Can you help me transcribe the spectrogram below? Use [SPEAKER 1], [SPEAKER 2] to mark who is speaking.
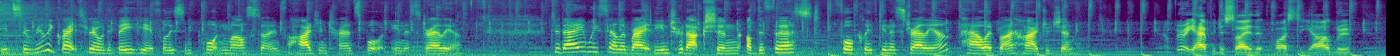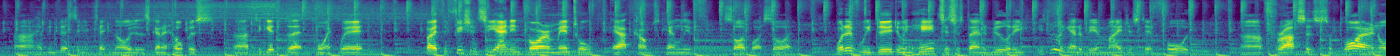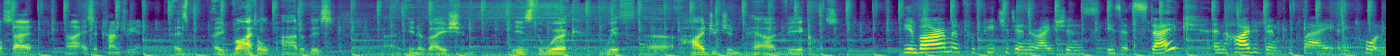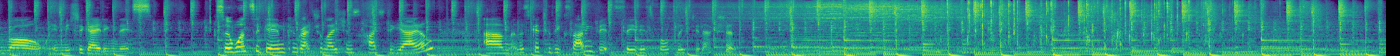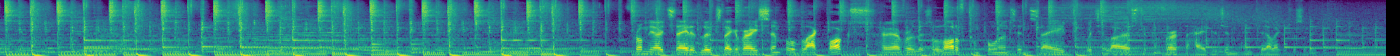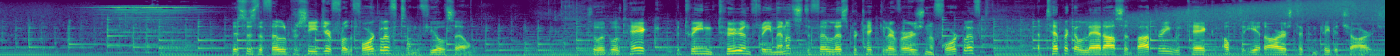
[SPEAKER 1] It's a really great thrill to be here for this important milestone for hydrogen transport in Australia. Today we celebrate the introduction of the first forklift in Australia powered by hydrogen.
[SPEAKER 2] I'm very happy to say that Hyster Yale Group uh, have invested in technology that's going to help us uh, to get to that point where both efficiency and environmental outcomes can live side by side. Whatever we do to enhance our sustainability is really going to be a major step forward uh, for us as a supplier and also uh, as a country.
[SPEAKER 3] As a vital part of this uh, innovation is the work with uh, hydrogen powered vehicles.
[SPEAKER 1] The environment for future generations is at stake and hydrogen can play an important role in mitigating this. So once again, congratulations Hyster Yale um, and let's get to the exciting bit, and see this forklift in action.
[SPEAKER 4] From the outside it looks like a very simple black box, however there's a lot of components inside which allow us to convert the hydrogen into electricity. This is the fill procedure for the forklift on the fuel cell. So it will take between two and three minutes to fill this particular version of forklift. A typical lead acid battery would take up to eight hours to complete a charge.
